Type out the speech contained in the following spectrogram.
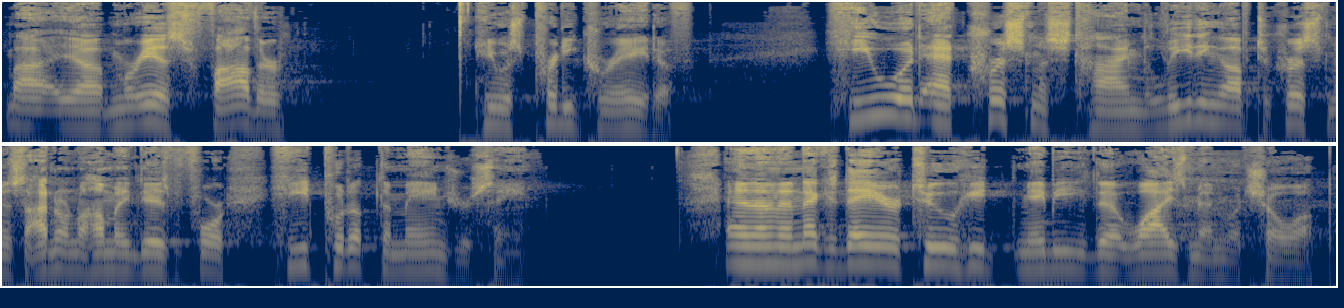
My, uh, Maria's father, he was pretty creative. he would at Christmas time, leading up to Christmas, I don't know how many days before, he'd put up the manger scene. And then the next day or two, he maybe the wise men would show up.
